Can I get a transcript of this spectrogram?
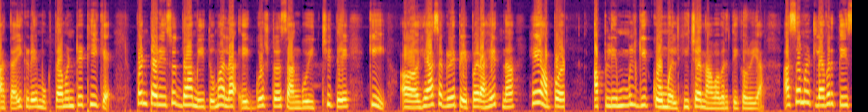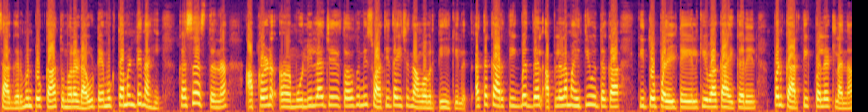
आता इकडे मुक्ता म्हणते ठीक आहे पण तरीसुद्धा मी तुम्हाला एक गोष्ट सांगू इच्छिते की ह्या सगळे पेपर आहेत ना हे आपण आपली मुलगी कोमल हिच्या नावावरती करूया. असं म्हटल्यावरती सागर म्हणतो का तुम्हाला डाऊट आहे? मुक्ता म्हणते नाही. कसं असतं ना आपण मुलीला जे तुम्ही स्वातीताईच्या नावावरती हे केलं. आता कार्तिकबद्दल आपल्याला माहिती होतं का की तो पलटेल किंवा काय करेल? पण कार्तिक पलटला ना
